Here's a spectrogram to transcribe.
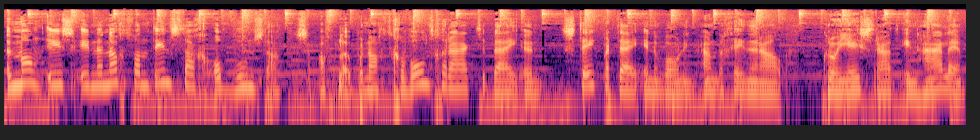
Een man is in de nacht van dinsdag op woensdag, dus afgelopen nacht, gewond geraakt bij een steekpartij in een woning aan de generaal Cronjestraat in Haarlem.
